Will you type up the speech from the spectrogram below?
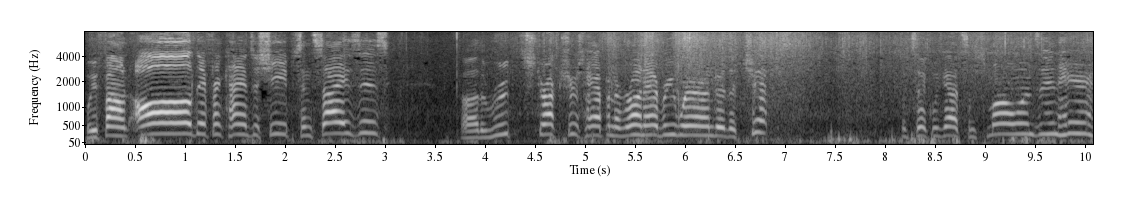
We found all different kinds of shapes and sizes. Uh, the root structures happen to run everywhere under the chips. Looks like we got some small ones in here.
